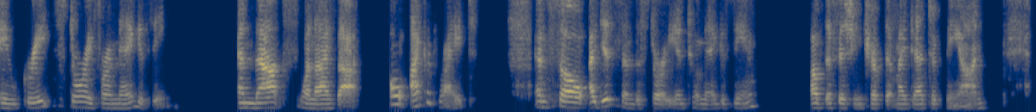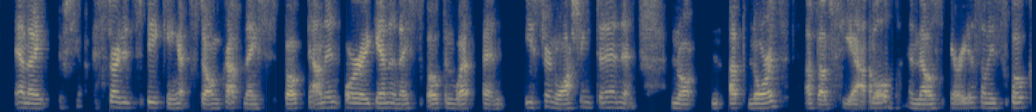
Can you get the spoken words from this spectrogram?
a great story for a magazine. And that's when I thought, oh, I could write. And so I did send the story into a magazine of the fishing trip that my dad took me on. And I started speaking at Stonecroft, and I spoke down in Oregon, and I spoke in what and Eastern Washington and nor- up north above Seattle and those areas. And I spoke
